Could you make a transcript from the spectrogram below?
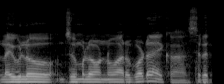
లైవ్లో జూమ్లో ఉన్నవారు కూడా ఇక శ్రద్ధ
